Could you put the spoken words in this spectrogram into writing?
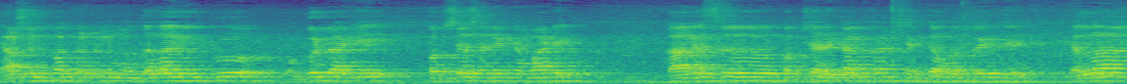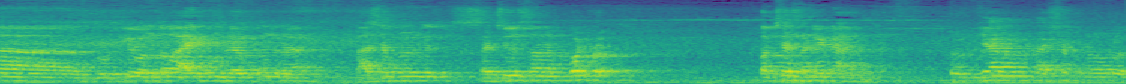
ಎರಡು ಸಾವಿರದ ಇಪ್ಪತ್ತೆಂಟರಲ್ಲಿ ಮತ್ತೆಲ್ಲ ಇಬ್ಬರು ಒಗ್ಗಟ್ಟಾಗಿ ಪಕ್ಷ ಸಂಘಟನೆ ಮಾಡಿ ಕಾಂಗ್ರೆಸ್ ಪಕ್ಷ ಅಧಿಕಾರ ಶಕ್ತಿ ಬರ್ತೈತಿ ಐತಿ. ಎಲ್ಲ ದುಡ್ಡಿಗೆ ಒಂದು ಆಯ್ಕೆ ಮಾಡ್ಬೇಕಂದ್ರೆ ಕಾಸರಗೋಡು ಸಚಿವ ಸ್ಥಾನ ಕೊಟ್ಟರು ಪಕ್ಷ ಸಂಘಟನೆ ಆಗುತ್ತೆ. ವಿಜಯಾನಂದ ಕಾಶ್ಯಪ್ಪನವರು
